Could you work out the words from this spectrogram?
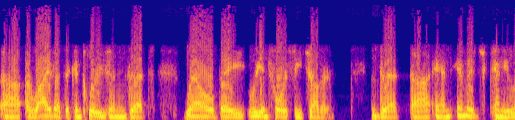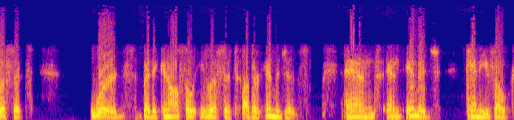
uh, arrive at the conclusion that, well, they reinforce each other, that uh, an image can elicit words, but it can also elicit other images. And an image can evoke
